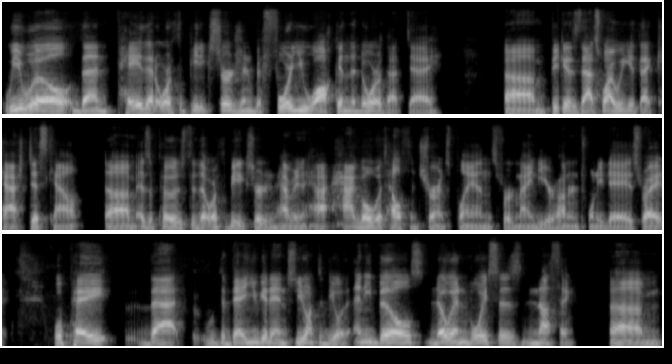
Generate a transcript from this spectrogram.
We will then pay that orthopedic surgeon before you walk in the door that day, um, because that's why we get that cash discount, um, as opposed to the orthopedic surgeon having to ha- haggle with health insurance plans for 90 or 120 days, right? We'll pay that the day you get in, so you don't have to deal with any bills, no invoices, nothing. Um,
